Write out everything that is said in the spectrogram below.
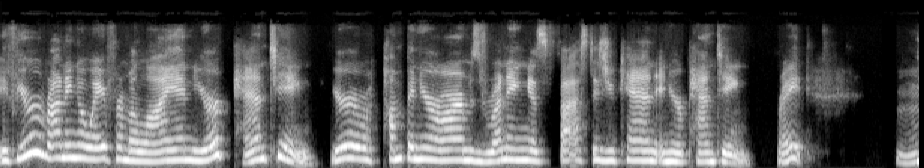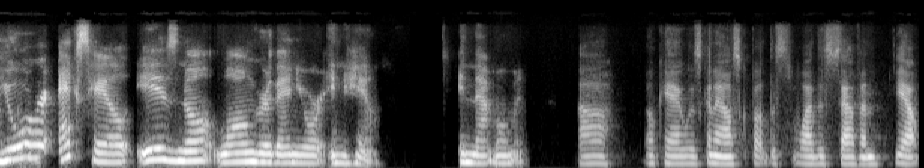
if you're running away from a lion, you're panting. You're pumping your arms, running as fast as you can, and you're panting, right? Mm-hmm. Your exhale is not longer than your inhale in that moment. Ah, okay. I was going to ask about this. Why the seven? Yeah.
